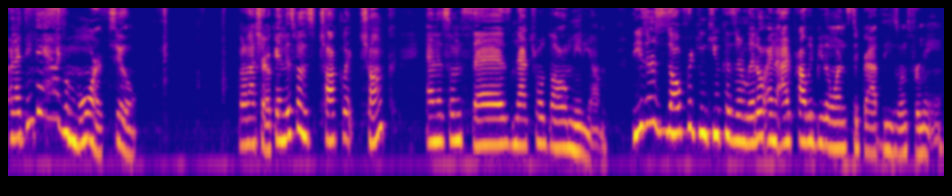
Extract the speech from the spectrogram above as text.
and I think they have more too. But I'm not sure. Okay, and this one's Chocolate Chunk. And this one says natural doll medium. These are so freaking cute because they're little and I'd probably be the ones to grab these ones for me.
